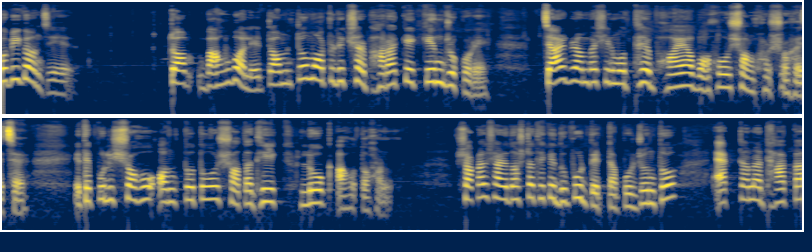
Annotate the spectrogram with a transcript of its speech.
হবিগঞ্জে টম, বাহুবলে টমটম অটোরিকশার ভাড়াকে কেন্দ্র করে চার গ্রামবাসীর মধ্যে ভয়াবহ সংঘর্ষ হয়েছে। এতে পুলিশ সহ অন্তত শতাধিক লোক আহত হন। সকাল সাড়ে দশটা থেকে দুপুর দেড়টা পর্যন্ত একটানা ঢাকা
